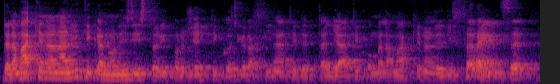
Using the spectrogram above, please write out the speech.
Della macchina analitica non esistono i progetti così raffinati e dettagliati come la macchina alle differenze,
